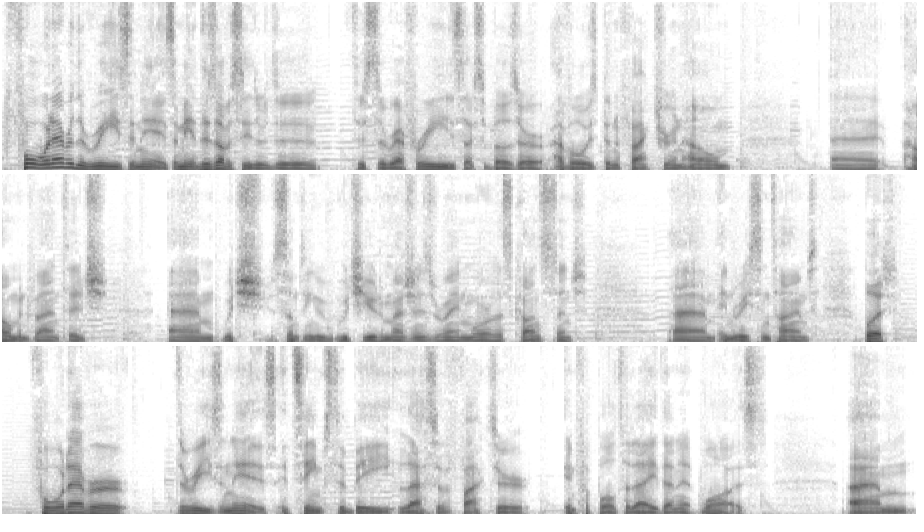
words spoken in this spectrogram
for whatever the reason is, I mean, there's obviously the, the there's the referees, I suppose, are have always been a factor in home uh, home advantage, um, which something which you'd imagine has remained more or less constant um, in recent times. But for whatever the reason is, it seems to be less of a factor in football today than it was. Um,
